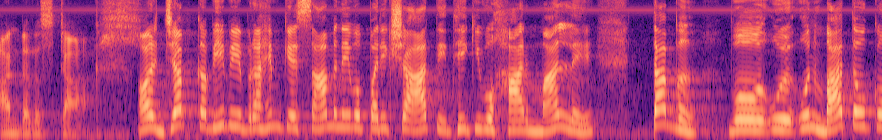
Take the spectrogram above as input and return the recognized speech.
under the stars. और जब कभी भी इब्राहिम के सामने वो परीक्षा आती थी कि वो हार मान ले तब वो उन बातों को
